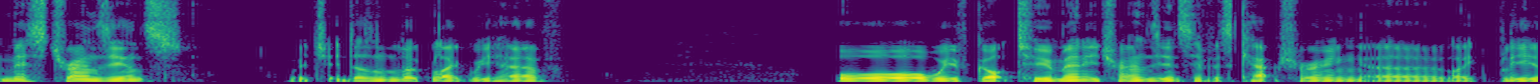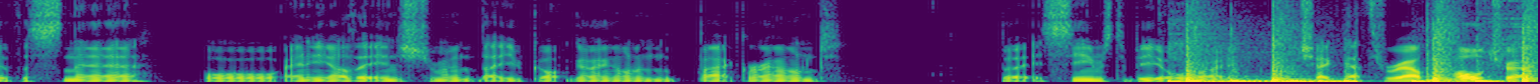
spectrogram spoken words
missed transients, which it doesn't look like we have, or we've got too many transients if it's capturing uh, like bleed of the snare or any other instrument that you've got going on in the background. But it seems to be alright. Check that throughout the whole track.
